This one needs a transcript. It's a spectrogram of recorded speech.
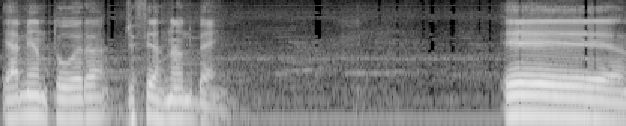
é a mentora de Fernando Bem. É...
